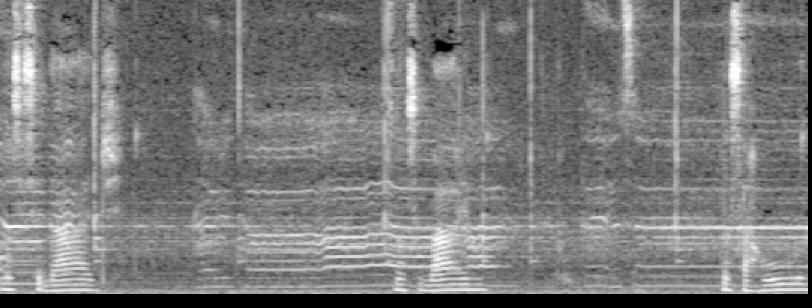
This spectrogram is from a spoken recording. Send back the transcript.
nossa cidade, nosso bairro, nossa rua,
